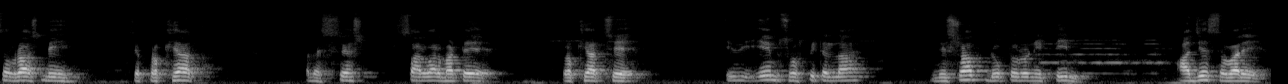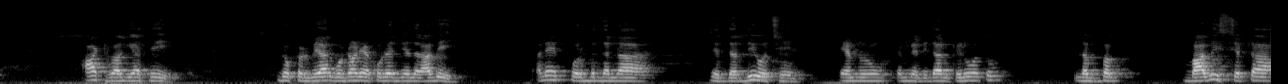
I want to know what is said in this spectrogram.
સૌરાષ્ટ્રની જે પ્રખ્યાત અને શ્રેષ્ઠ સારવાર માટે પ્રખ્યાત છે, એવી એમ્સ હોસ્પિટલના નિષ્ણાત ડૉક્ટરોની ટીમ આજે સવારે આઠ વાગ્યાથી ડૉક્ટર વી આર ગોઢાણીયા કોલેજની અંદર આવી અને પોરબંદરના જે દર્દીઓ છે, એમનું એમને નિદાન કર્યું હતું. લગભગ બાવીસ જેટલા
